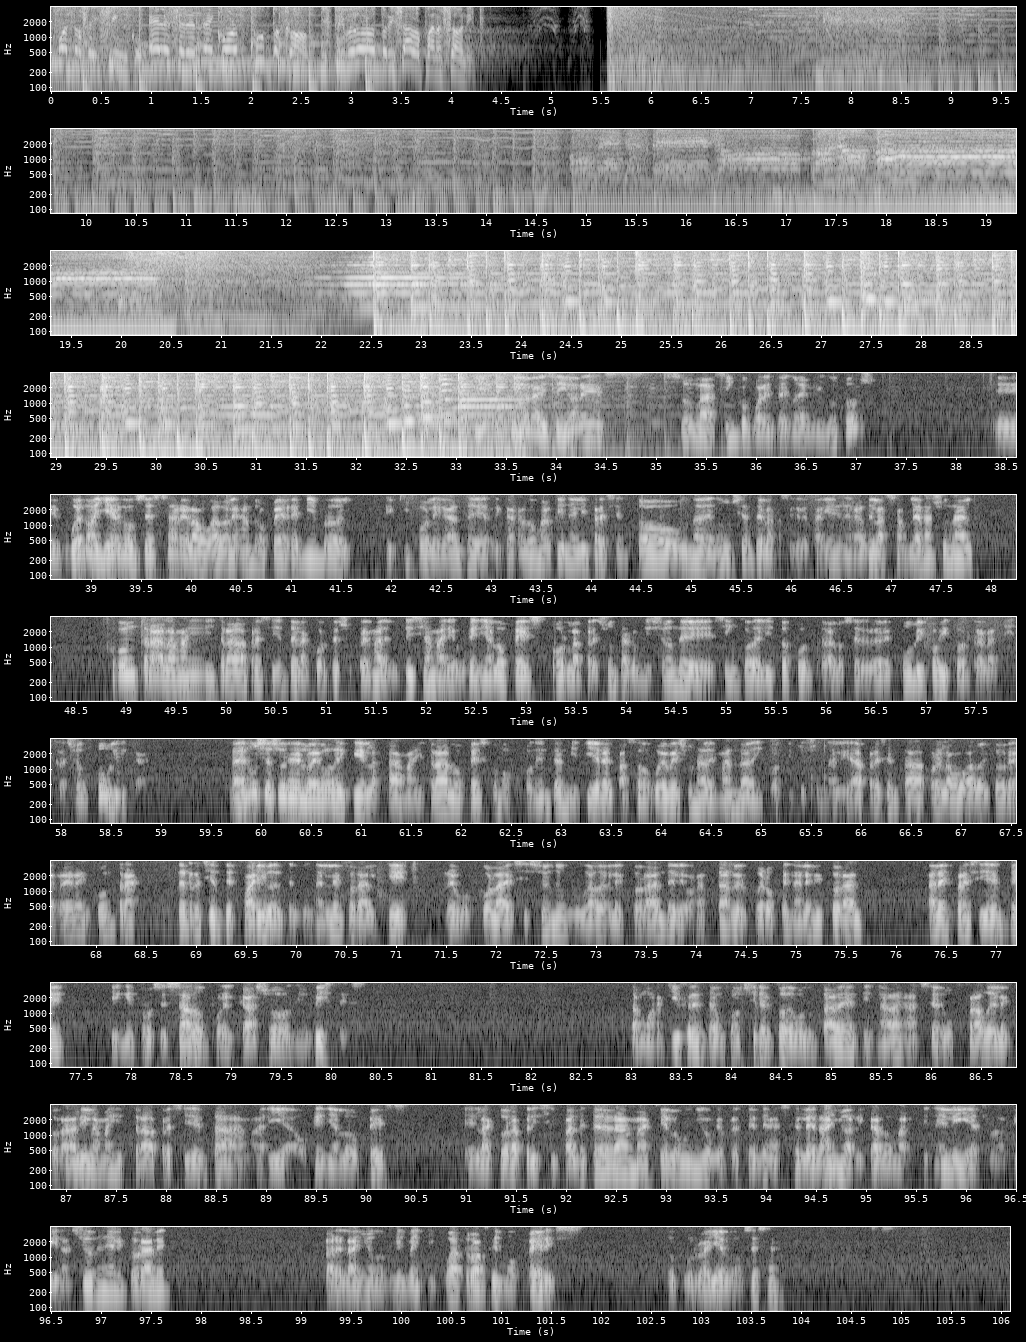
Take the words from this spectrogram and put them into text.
0465 lcdtcorp.com Distribuidor autorizado Panasonic. Son las 5.49 minutos. Eh, bueno, ayer don César, el abogado Alejandro Pérez, miembro del equipo legal de Ricardo Martinelli, presentó una denuncia ante la Secretaría General de la Asamblea Nacional contra la magistrada presidenta de la Corte Suprema de Justicia, María Eugenia López, por la presunta comisión de cinco delitos contra los servidores públicos y contra la administración pública. La denuncia surge luego de que la magistrada López, como ponente, admitiera el pasado jueves una demanda de inconstitucionalidad presentada por el abogado Héctor Herrera en contra del reciente fallo del Tribunal Electoral que revocó la decisión de un juzgado electoral de levantarle el fuero penal electoral al expresidente quien es procesado por el caso New Vistes. Estamos aquí frente a un concierto de voluntades destinadas a hacer un fraude electoral y la magistrada presidenta María Eugenia López es la actora principal de este drama que lo único que pretende es hacerle daño a Ricardo Martinelli y a sus aspiraciones electorales para el año 2024, afirmó Pérez. Esto ocurrió ayer, don César.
